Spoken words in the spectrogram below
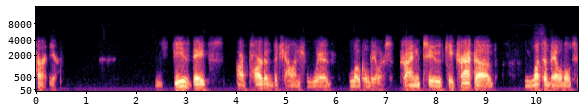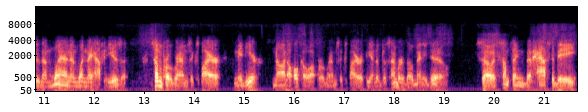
current year these dates are part of the challenge with local dealers, trying to keep track of what's available to them when and when they have to use it. Some programs expire mid-year. Not all co-op programs expire at the end of December, though many do. So it's something that has to be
